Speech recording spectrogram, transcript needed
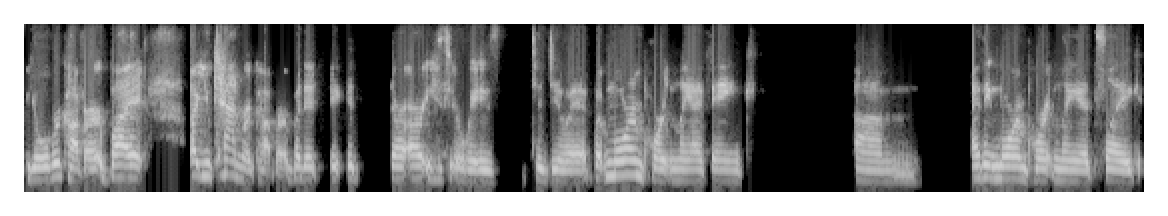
you'll recover but uh, you can recover but it, it, it there are easier ways to do it. But more importantly i think um i think more importantly it's like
